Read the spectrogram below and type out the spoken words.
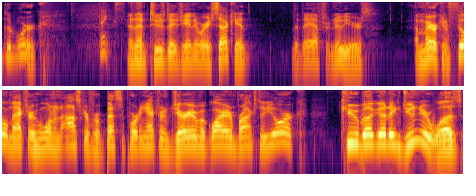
Good work. Thanks. And then Tuesday, January second, the day after New Year's, American film actor who won an Oscar for Best Supporting Actor in Jerry Maguire in Bronx, New York, Cuba Gooding Jr. was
